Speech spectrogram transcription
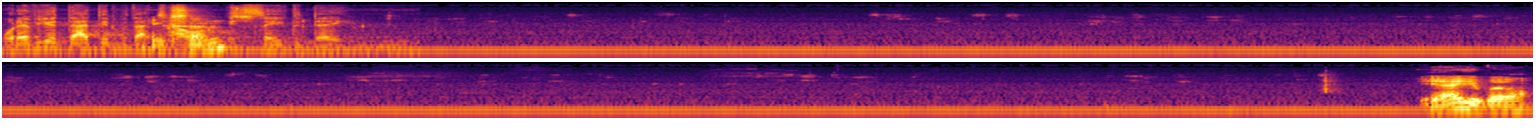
Whatever your dad did with that Makes tower, sense. it saved the day. Yeah, you will.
